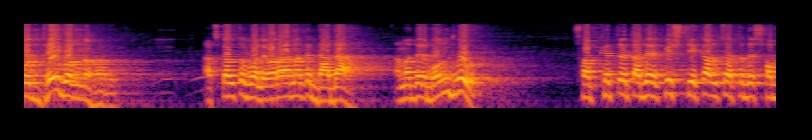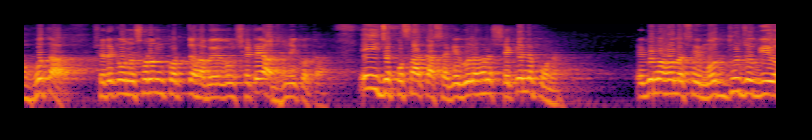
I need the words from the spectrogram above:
মধ্যেই গণ্য হবে। আজকাল তো বলে, ওরা আমাদের দাদা, আমাদের বন্ধু। সব ক্ষেত্রে তাদের কৃষ্টি কালচার তাদের সভ্যতা সেটাকে অনুসরণ করতে হবে এবং সেটাই আধুনিকতা। এই যে পোশাক, আশাক, এগুলো হলো সেকেলে পোনা। এগুলো হলো সেই মধ্যযুগীয়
